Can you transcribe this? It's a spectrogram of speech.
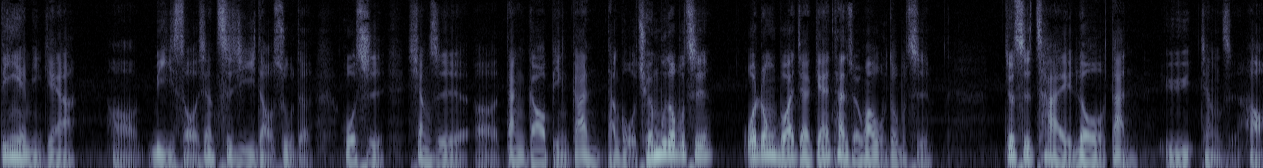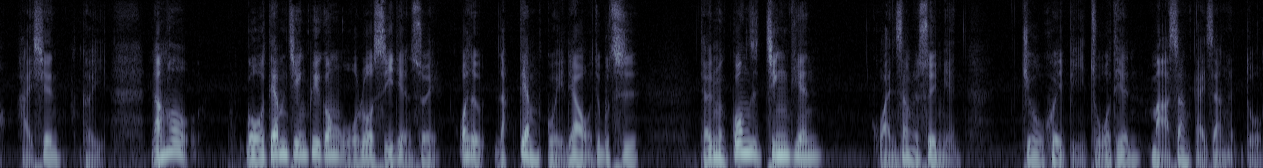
甜的物件，好米手，像刺激胰岛素的，或是像是呃蛋糕、饼干、糖果，我全部都不吃。我都不爱食，今天碳水化合物都不吃，就是菜、肉、蛋、鱼这样子，好海鲜可以。然后五点钟，比如讲我若十一点睡，我就六点鬼料我就不吃。条件们，光是今天晚上的睡眠就会比昨天马上改善很多。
